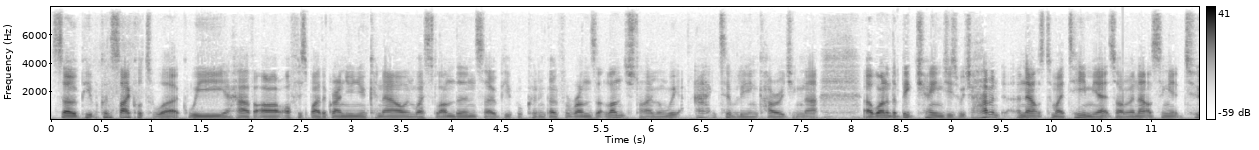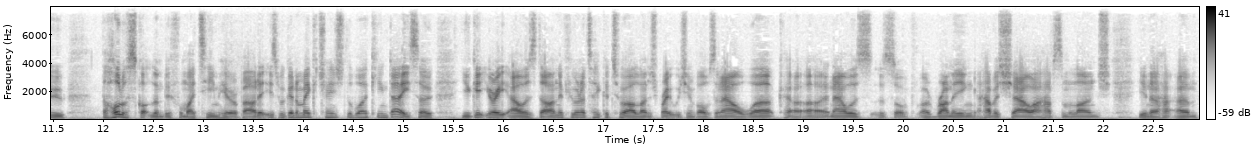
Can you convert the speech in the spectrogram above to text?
so people can cycle to work. We have our office by the Grand Union Canal in West London, so people can go for runs at lunchtime, and we're actively encouraging that. Uh, one of the big changes, which I haven't announced to my team yet, so I'm announcing it to the whole of Scotland before my team hear about it, is we're going to make a change to the working day. So you get your eight hours done. If you want to take a two-hour lunch break, which involves an hour work, uh, uh, an hour's uh, sort of uh, running, have a shower, have some lunch, you know, um,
